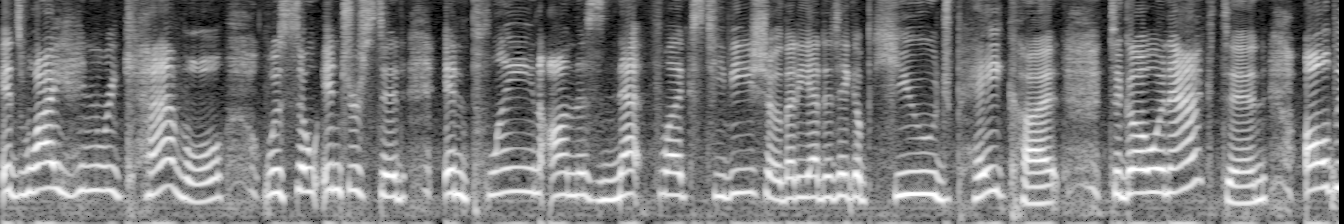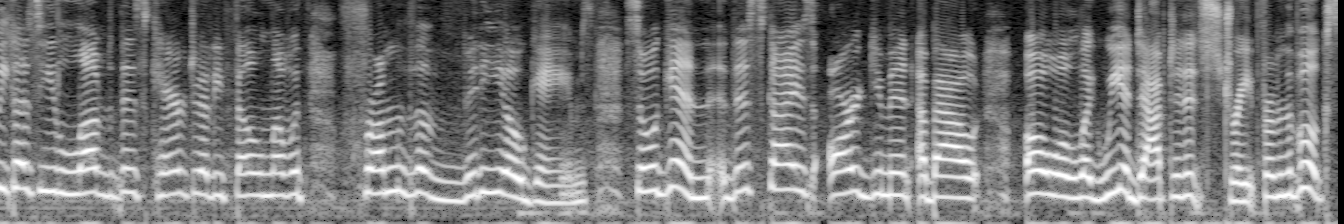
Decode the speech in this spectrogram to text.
It's why Henry Cavill was so interested in playing on this Netflix TV show that he had to take a huge pay cut to go and act in, all because he loved this character that he fell in love with from the video game. So again, this guy's argument about, oh, well, like we adapted it straight from the books.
